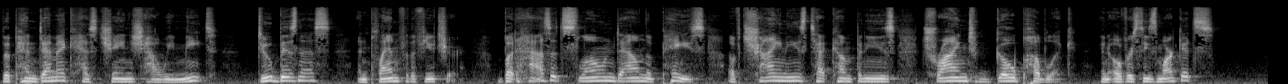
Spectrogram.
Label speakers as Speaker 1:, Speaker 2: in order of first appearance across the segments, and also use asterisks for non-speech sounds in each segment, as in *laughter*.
Speaker 1: The pandemic has changed how we meet, do business, and plan for the future. But has it slowed down the pace of Chinese tech companies trying to go public in overseas markets?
